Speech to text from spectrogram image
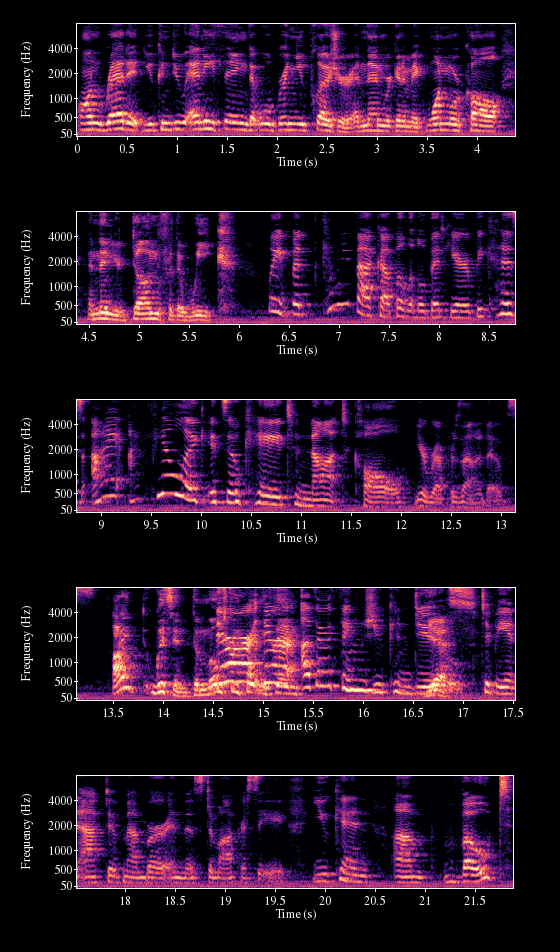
on Reddit, you can do anything that will bring you pleasure." And then we're going to make one more call and then you're done for the week. Wait, but can we back up a little bit here? Because I, I feel like it's okay to not call your representatives. I listen, the most There are there thing are other things you can do Yes. to be an active member in this democracy. You can um, vote.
